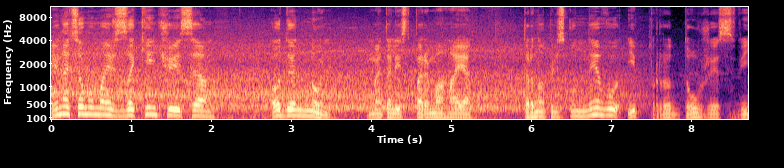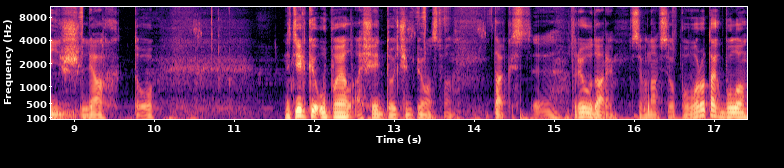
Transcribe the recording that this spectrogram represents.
І на цьому матч закінчується 1-0. Металіст перемагає Тернопільську Ниву і продовжує свій шлях до не тільки УПЛ, а ще й до чемпіонства. Так, е, три удари всього-навсього по воротах було.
